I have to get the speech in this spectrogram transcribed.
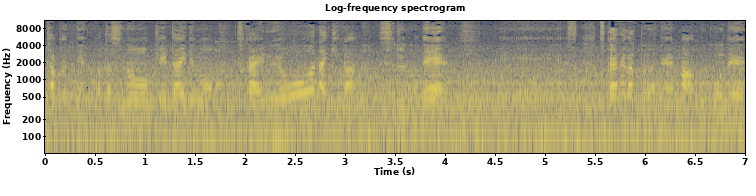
ー、多分ね私の携帯でも使えるような気がするので、え、使えなかったらね、まあ、向こうで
